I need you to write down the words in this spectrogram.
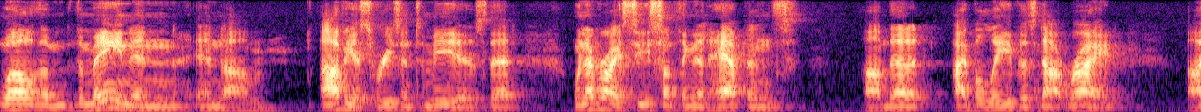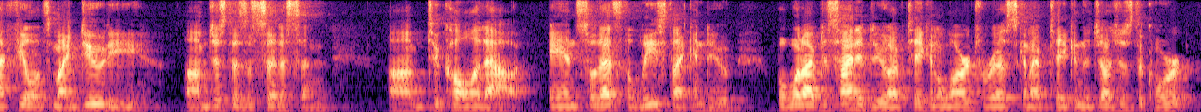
Well, the, the main and, and um, obvious reason to me is that whenever I see something that happens um, that I believe is not right, I feel it's my duty, um, just as a citizen, um, to call it out. And so that's the least I can do. But what I've decided to do, I've taken a large risk and I've taken the judges to court.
